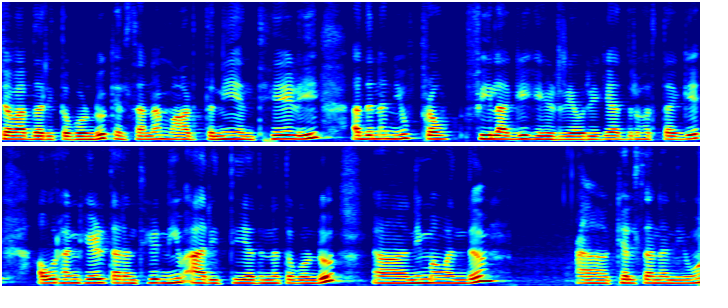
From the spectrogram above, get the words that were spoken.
ಜವಾಬ್ದಾರಿ ತಗೊಂಡು ಕೆಲಸನ ಮಾಡ್ತೀನಿ ಅಂತ ಹೇಳಿ ಅದನ್ನು ನೀವು ಪ್ರೌಡ್ ಫೀಲಾಗಿ ಹೇಳ್ರಿ ಅವರಿಗೆ. ಅದ್ರ ಹೊರತಾಗಿ ಅವ್ರು ಹಂಗೆ ಹೇಳ್ತಾರಂತ ಹೇಳಿ ನೀವು ಆ ರೀತಿ ಅದನ್ನು ತಗೊಂಡು ನಿಮ್ಮ ಒಂದು ಕೆಲಸನ ನೀವು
